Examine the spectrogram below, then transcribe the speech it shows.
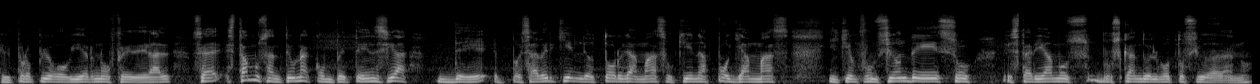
el propio gobierno federal. O sea, estamos ante una competencia de pues saber quién le otorga más o quién apoya más y que en función de eso estaríamos buscando el voto ciudadano.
